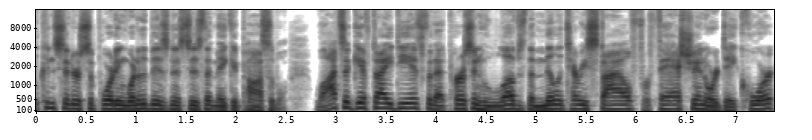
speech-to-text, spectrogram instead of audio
will consider supporting one of the businesses that make it possible. Lots of gift ideas for that person who loves the military style for fashion or decor.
